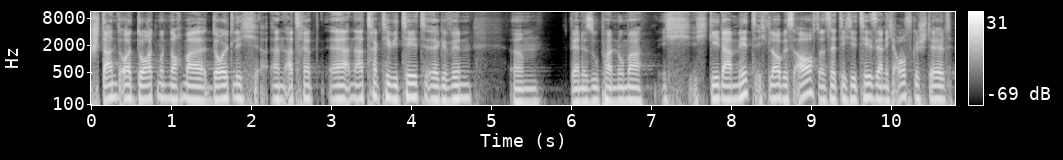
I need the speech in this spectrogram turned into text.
Standort Dortmund nochmal deutlich an, Attrakt, äh, an Attraktivität äh, gewinnen. Ähm, wäre eine super Nummer. Ich, ich gehe da mit, ich glaube es auch, sonst hätte ich die These ja nicht aufgestellt.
